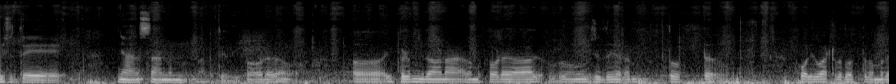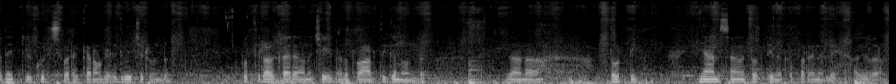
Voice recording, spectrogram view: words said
വിശുദ്ധയെ ജ്ഞാനസ്നാനം നടത്തിയത്. ഇപ്പോൾ അവിടെ ഇപ്പോഴും ഇതാണ് നമുക്കവിടെ ആ വിശുദ്ധ ജലം തൊട്ട് ഹോളി വാട്ടർ തൊട്ട് നമ്മുടെ നെറ്റിൽ കുരിച്ച് വരയ്ക്കാൻ അവിടെ എഴുതി വെച്ചിട്ടുണ്ട്. ഒത്തിരി ആൾക്കാർ അങ്ങനെ ചെയ്യുന്നുണ്ട് പ്രാർത്ഥിക്കുന്നുണ്ട്. ഇതാണ് തൊട്ടി. ജ്ഞാനസ്നാന തൊട്ടി എന്നൊക്കെ പറയുന്നില്ലേ? അത് ഇതാണ്.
